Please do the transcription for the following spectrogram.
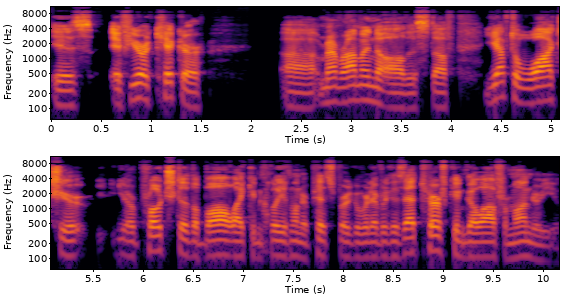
is if you're a kicker uh, remember, I'm into all this stuff. You have to watch your your approach to the ball, like in Cleveland or Pittsburgh or whatever, because that turf can go off from under you.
